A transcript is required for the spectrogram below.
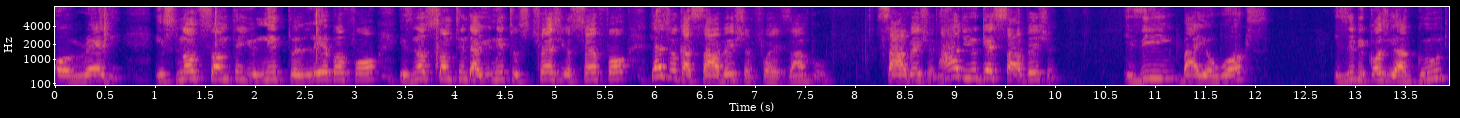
already. It's not something you need to labor for. It's not something that you need to stress yourself for. Let's look at salvation, for example. salvation. How do you get salvation? Is it by your works? Is it because you are good?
